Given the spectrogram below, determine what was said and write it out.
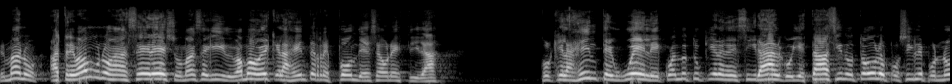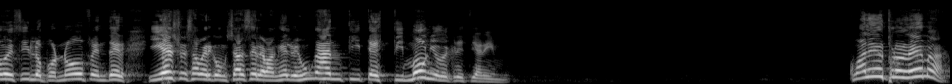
Hermano, atrevámonos a hacer eso más seguido y vamos a ver que la gente responde a esa honestidad. Porque la gente huele cuando tú quieres decir algo y estás haciendo todo lo posible por no decirlo, por no ofender. Y eso es avergonzarse del Evangelio. Es un antitestimonio del cristianismo. ¿Cuál es el problema?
